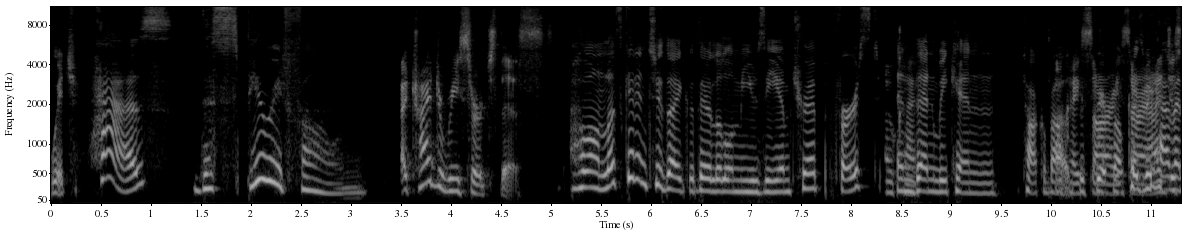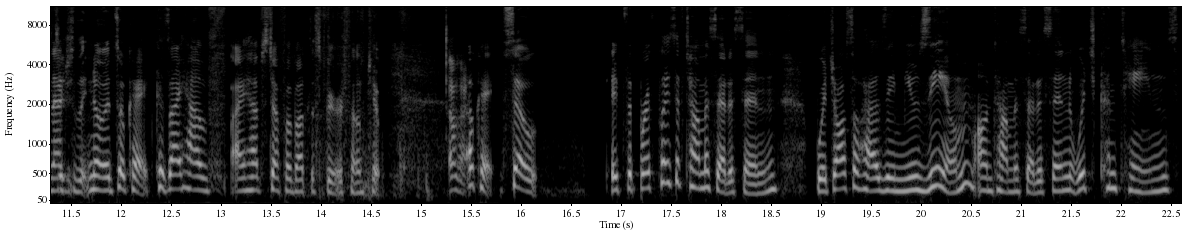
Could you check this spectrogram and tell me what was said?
Which has the spirit phone. I tried to research this. Hold on, let's get into like their little museum trip first, okay. and then we can talk about okay, the spirit sorry, phone because we haven't actually. Didn't... No, it's okay because I have I have stuff about the spirit phone too. Okay. Okay, so it's the birthplace of Thomas Edison, which also has a museum on Thomas Edison, which contains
